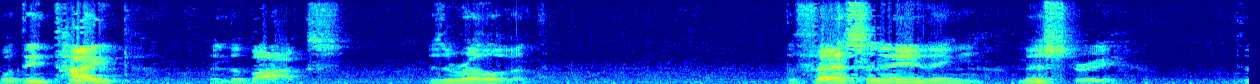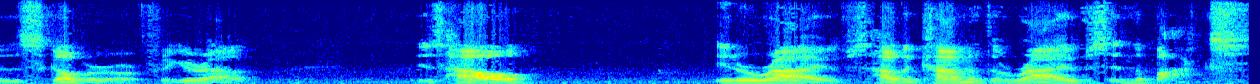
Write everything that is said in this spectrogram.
what they type in the box is irrelevant. The fascinating mystery to discover or figure out is how it arrives, how the comment arrives in the box.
